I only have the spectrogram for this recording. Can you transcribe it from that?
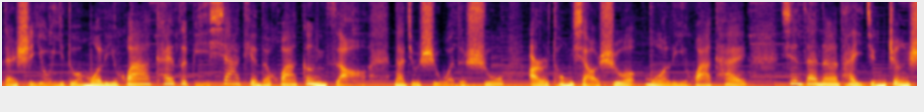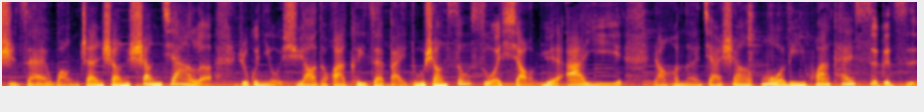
但是有一朵茉莉花开得比夏天的花更早，那就是我的书儿童小说《茉莉花开》。现在呢，它已经正式在网站上上架了。如果你有需要的话，可以在百度上搜索“小月阿姨”，然后呢加上“茉莉花开”四个字，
